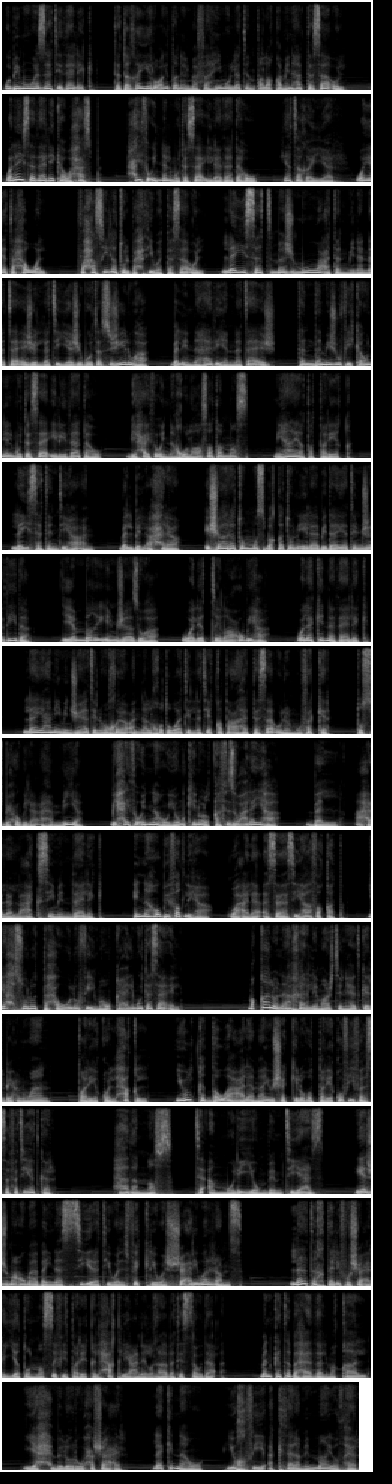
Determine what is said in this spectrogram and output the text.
وبموازاة ذلك تتغير أيضا المفاهيم التي انطلق منها التساؤل وليس ذلك وحسب حيث إن المتسائل ذاته يتغير ويتحول فحصيلة البحث والتساؤل ليست مجموعة من النتائج التي يجب تسجيلها بل إن هذه النتائج تندمج في كون المتسائل ذاته بحيث إن خلاصة النص نهاية الطريق ليست انتهاء بل بالأحرى إشارة مسبقة إلى بداية جديدة ينبغي إنجازها والاطلاع بها ولكن ذلك لا يعني من جهة أخرى أن الخطوات التي قطعها التساؤل المفكر تصبح بلا أهمية بحيث إنه يمكن القفز عليها. بل على العكس من ذلك إنه بفضلها وعلى أساسها فقط يحصل التحول في موقع المتسائل مقال آخر لمارتن هيدجر بعنوان طريق الحقل يلقي الضوء على ما يشكله الطريق في فلسفة هيدجر. هذا النص تأملي بامتياز. يجمع ما بين السيرة والفكر والشعر والرمز. لا تختلف شعرية النص في طريق الحقل عن الغابة السوداء. من كتب هذا المقال يحمل روح شاعر لكنه يخفي أكثر مما يظهر.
